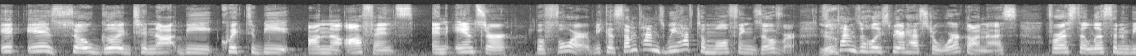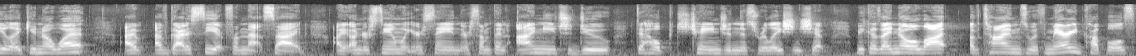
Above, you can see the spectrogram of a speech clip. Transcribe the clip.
it is so good to not be quick to be on the offense and answer before because sometimes we have to mull things over. Yeah. Sometimes the Holy Spirit has to work on us for us to listen and be like, you know what? I've, I've got to see it from that side. I understand what you're saying. There's something I need to do to help change in this relationship. Because I know a lot of times with married couples,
